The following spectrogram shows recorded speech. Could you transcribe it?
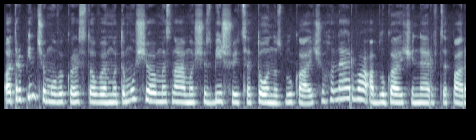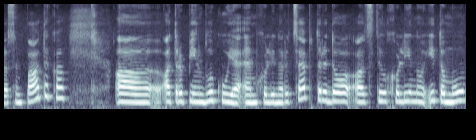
Атропін чому використовуємо? Тому що ми знаємо, що збільшується тонус блукаючого нерва, а блукаючий нерв це парасимпатика. Атропін блокує М-холінорецептори до ацетилхоліну, і тому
